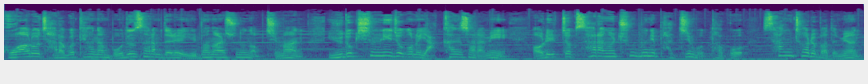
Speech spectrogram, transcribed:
고아로 자라고 태어난 모든 사람들을 일반화할 수는 없 없지만 유독 심리적으로 약한 사람이 어릴 적 사랑을 충분히 받지 못하고 상처를 받으면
